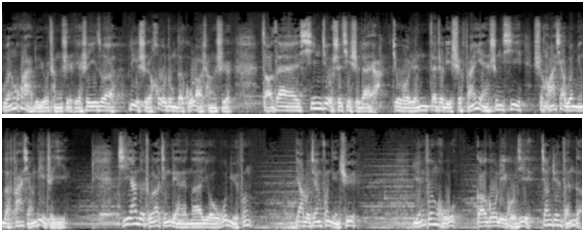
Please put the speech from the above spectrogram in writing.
文化旅游城市，也是一座历史厚重的古老城市。早在新旧石器时代啊，就有人在这里是繁衍生息，是华夏文明的发祥地之一。吉安的主要景点呢有舞女峰、鸭绿江风景区。云峰湖、高句丽古迹、将军坟等。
